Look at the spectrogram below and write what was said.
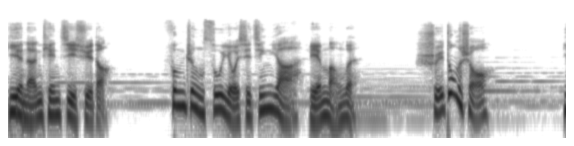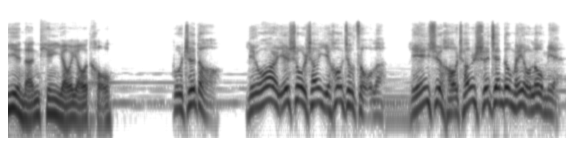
叶南天继续道。风正苏有些惊讶，连忙问：“谁动的手？”叶南天摇摇头：“不知道。柳二爷受伤以后就走了，连续好长时间都没有露面。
